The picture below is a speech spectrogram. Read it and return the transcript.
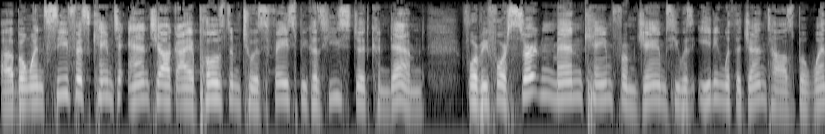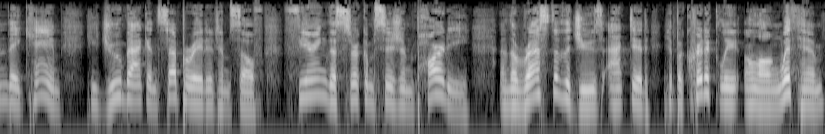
Uh, but when Cephas came to Antioch, I opposed him to his face because he stood condemned. For before certain men came from James, he was eating with the Gentiles. But when they came, he drew back and separated himself, fearing the circumcision party. And the rest of the Jews acted hypocritically along with him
